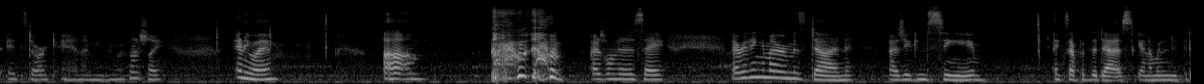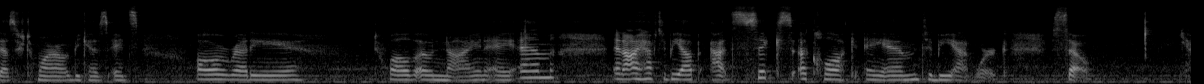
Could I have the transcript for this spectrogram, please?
But it's dark and I'm using my flashlight. Anyway, um, I just wanted to say everything in my room is done, as you can see, except for the desk, and I'm going to do the desk tomorrow because it's already 12.09 a.m. and I have to be up at 6 o'clock a.m. to be at work. So, yeah.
